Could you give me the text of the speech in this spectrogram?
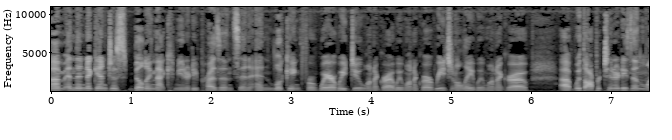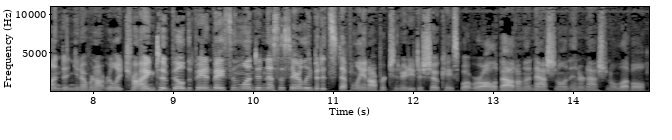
Um, and then again, just building that community presence and, and looking for where we do want to grow. We want to grow regionally. We want to grow uh, with opportunities in London. You know, we're not really trying to build the fan base in London necessarily, but it's definitely an opportunity to showcase what we're all about on a national and international level.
